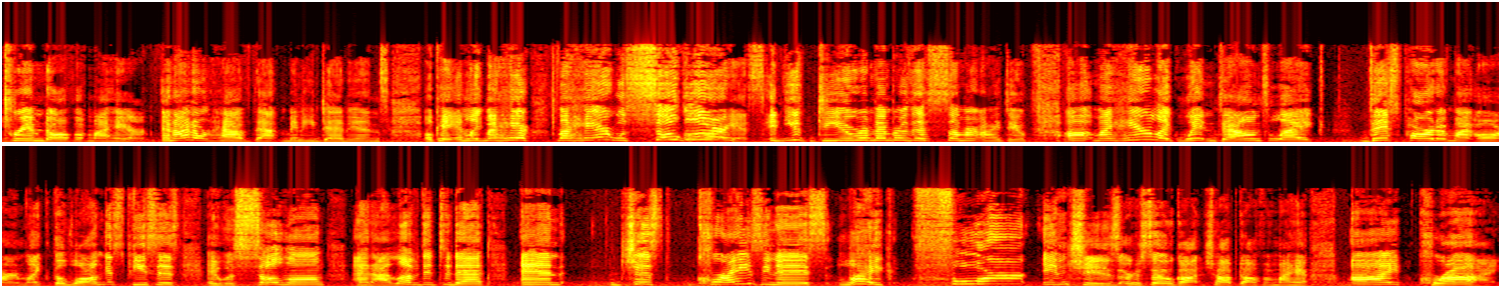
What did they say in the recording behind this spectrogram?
trimmed off of my hair. And I don't have that many dead ends. Okay, and like my hair, my hair was so glorious. It you do you remember this summer? I do. Uh my hair like went down to like this part of my arm, like the longest pieces. It was so long and I loved it to death and just craziness like four inches or so got chopped off of my hair. I cried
